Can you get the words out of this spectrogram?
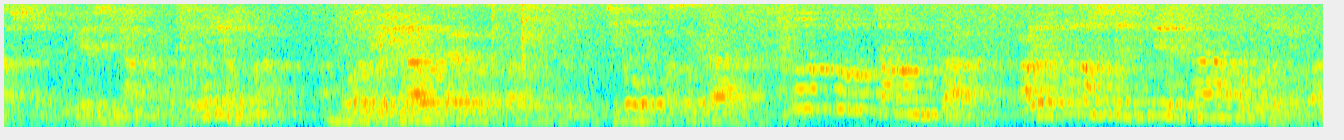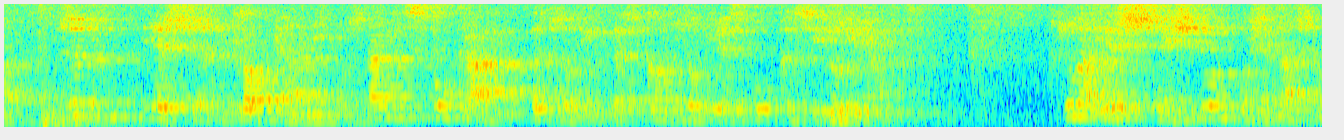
Następuje zmiana pokoleniowa. Młody Krauser został w dziwny sposób rady. No to tam tak, ale tu następuje zmiana pokoleniowa. Żeby jeszcze kropkę na postawić, spółka Petroinvest kontroluje spółkę Siluria, która jest szczęśliwą posiadaczką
